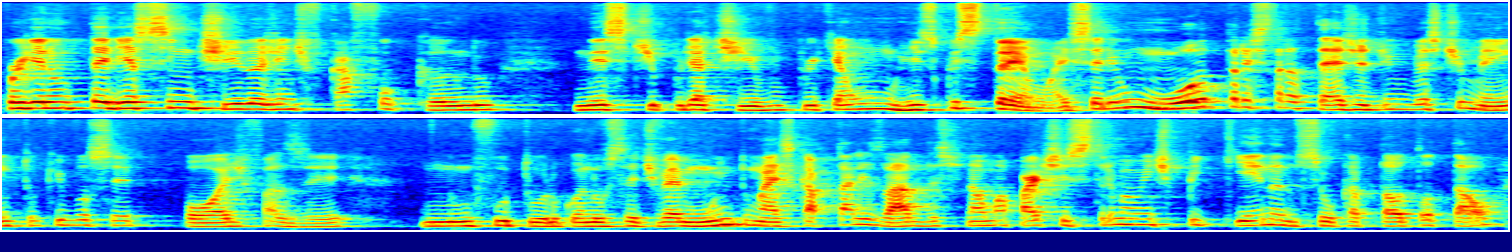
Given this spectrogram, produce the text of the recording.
porque não teria sentido a gente ficar focando nesse tipo de ativo, porque é um risco extremo. Aí seria uma outra estratégia de investimento que você pode fazer num futuro, quando você estiver muito mais capitalizado, destinar uma parte extremamente pequena do seu capital total,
